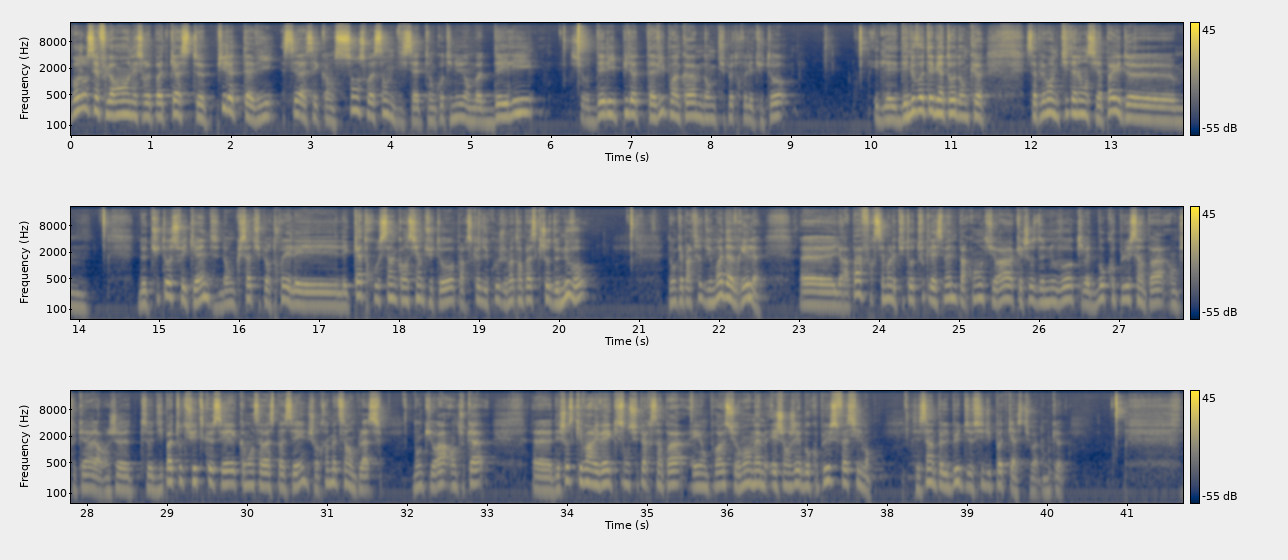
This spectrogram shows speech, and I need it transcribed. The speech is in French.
Bonjour, c'est Florent, on est sur le podcast Pilote ta vie, c'est la séquence 177. On continue en mode daily sur dailypilotetavie.com, donc tu peux trouver les tutos et des nouveautés bientôt. Donc, euh, simplement une petite annonce. Il n'y a pas eu de, de tutos ce week-end, donc ça, tu peux retrouver les, les 4 ou 5 anciens tutos parce que du coup, je vais mettre en place quelque chose de nouveau donc à partir du mois d'avril, euh, il n'y aura pas forcément les tutos toutes les semaines, par contre il y aura quelque chose de nouveau qui va être beaucoup plus sympa. En tout cas, alors je te dis pas tout de suite ce que c'est, comment ça va se passer, je suis en train de mettre ça en place. Donc il y aura en tout cas euh, des choses qui vont arriver qui sont super sympas et on pourra sûrement même échanger beaucoup plus facilement. C'est ça un peu le but aussi du podcast, tu vois. Donc euh,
